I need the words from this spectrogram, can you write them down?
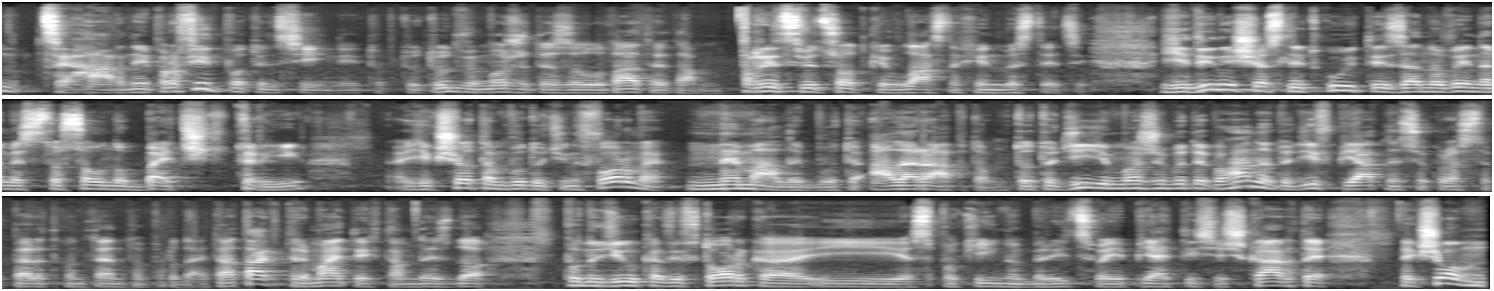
Ну, Це гарний профіт потенційний. Тобто тут ви можете залутати там 30% власних інвестицій. Єдине, що слідкуйте за новинами стосовно Batch 3. Якщо там будуть інформи, не мали бути, але раптом, то тоді може бути погано, тоді в п'ятницю просто перед контентом продайте. А так тримайте їх там десь до понеділка, вівторка і спокійно беріть свої 5 тисяч карти. Якщо вам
